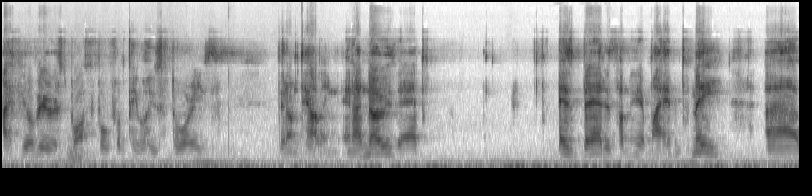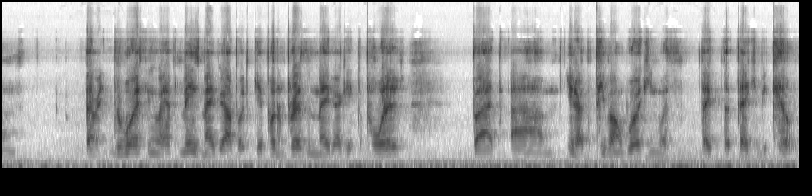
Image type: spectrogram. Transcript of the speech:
I feel very responsible for the people whose stories that I'm telling, and I know that as bad as something that might happen to me. Um, I mean, the worst thing that would happen to me is maybe I put, get put in prison, maybe I get deported, but um, you know the people I'm working with, they, they can be killed.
